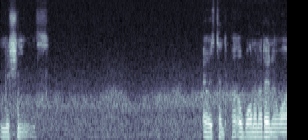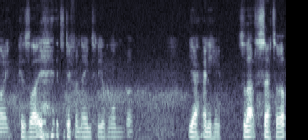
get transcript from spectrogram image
machines. I always tend to put a one on. I don't know why, because like it's a different name to the other one. But yeah, anywho, so that's set up.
